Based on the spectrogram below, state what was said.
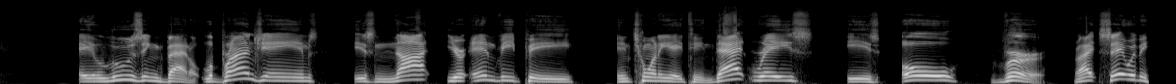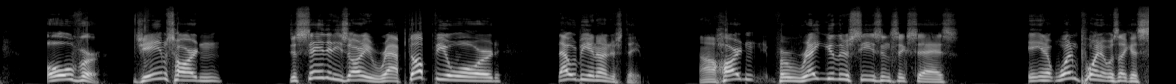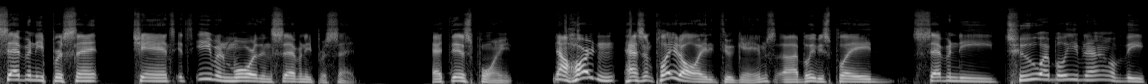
a losing battle. LeBron James is not your MVP in 2018. That race is over, right? Say it with me. Over. James Harden to say that he's already wrapped up the award, that would be an understatement. Uh, Harden for regular season success you know, at one point it was like a 70% chance. It's even more than 70% at this point. Now, Harden hasn't played all 82 games. Uh, I believe he's played 72, I believe now, of the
